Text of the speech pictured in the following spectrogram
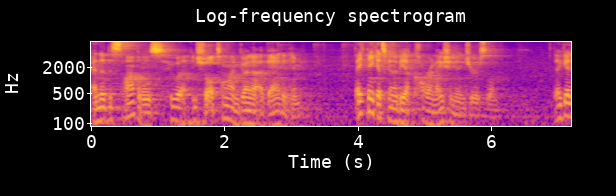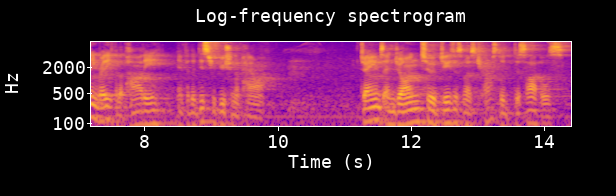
And the disciples, who are in short time going to abandon him, they think it's going to be a coronation in Jerusalem. They're getting ready for the party and for the distribution of power. James and John, two of Jesus' most trusted disciples,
